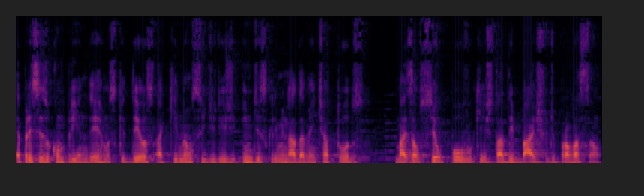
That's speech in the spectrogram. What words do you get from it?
é preciso compreendermos que Deus aqui não se dirige indiscriminadamente a todos, mas ao seu povo que está debaixo de provação.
